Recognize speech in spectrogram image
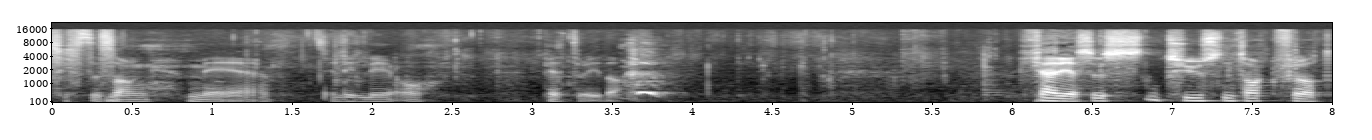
siste sang med Lilly og Peter og Ida. Kjære Jesus, tusen takk for at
